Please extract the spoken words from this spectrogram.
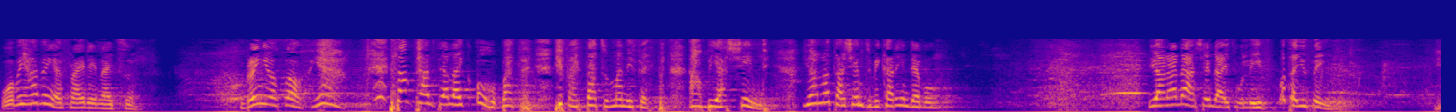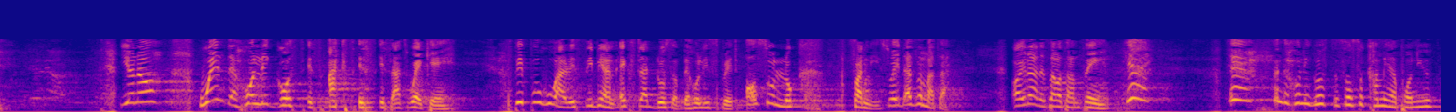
We'll be having a Friday night soon. Bring yourself. Yeah. Sometimes they're like, oh, but if I start to manifest, I'll be ashamed. You are not ashamed to be carrying devil. You are rather ashamed that it will leave. What are you saying? You know, when the Holy Ghost is, act, is, is at work, eh, People who are receiving an extra dose of the Holy Spirit also look funny, so it doesn't matter. Or you don't understand what I'm saying? Yeah. Yeah. When the Holy Ghost is also coming upon you,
